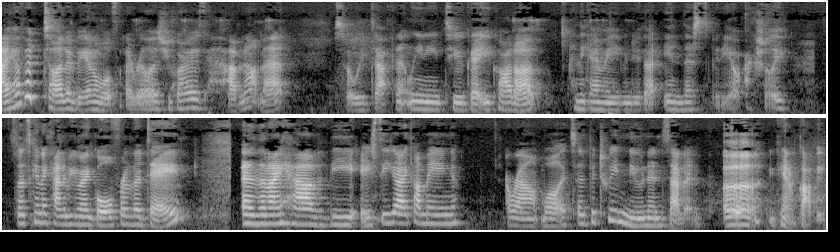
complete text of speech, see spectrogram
I have a ton of animals that I realize you guys have not met. So we definitely need to get you caught up. I think I may even do that in this video actually. So that's gonna kind of be my goal for the day. And then I have the AC guy coming around, well, it said between noon and seven. Ugh, you can't have coffee.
